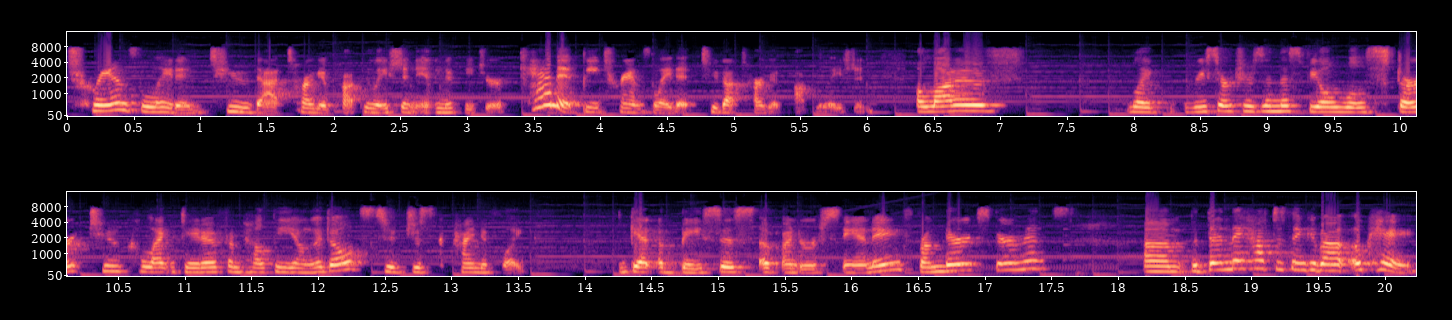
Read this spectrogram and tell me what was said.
translated to that target population in the future? Can it be translated to that target population? A lot of like researchers in this field will start to collect data from healthy young adults to just kind of like get a basis of understanding from their experiments. Um, but then they have to think about okay,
